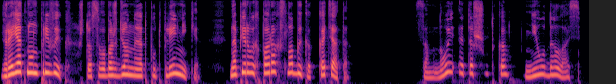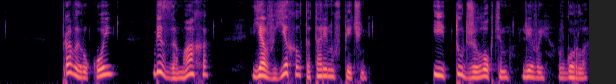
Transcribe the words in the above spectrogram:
Вероятно, он привык, что освобожденные от пут пленники на первых порах слабы, как котята. Со мной эта шутка не удалась. Правой рукой, без замаха, я въехал татарину в печень. И тут же локтем левой в горло.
